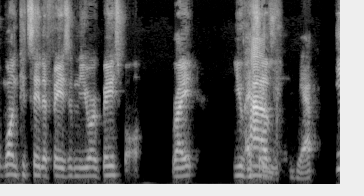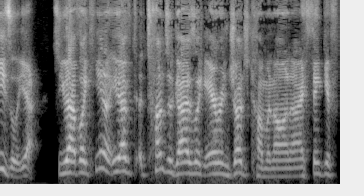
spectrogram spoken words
one could say the face of New York baseball, right? You have say- yeah. easily, yeah. So you have like you know you have tons of guys like Aaron Judge coming on. I think if,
